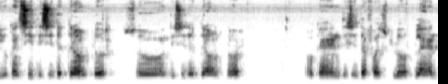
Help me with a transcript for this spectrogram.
you can see this is the ground floor. So this is the ground floor. Okay and this is the first floor plan.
